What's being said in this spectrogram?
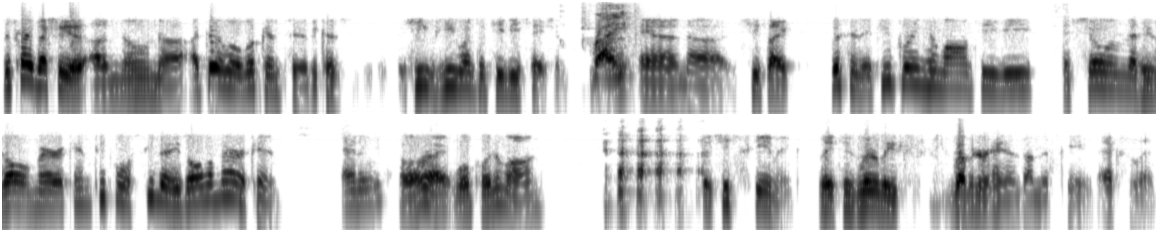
this guy guy's actually a, a known, uh, I did a little look into because he, he runs a TV station. Right. And uh, she's like, listen, if you bring him on TV and show him that he's all American, people will see that he's all American. And it all right, we'll put him on. So she's scheming. She's literally rubbing her hands on this scheme. Excellent.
